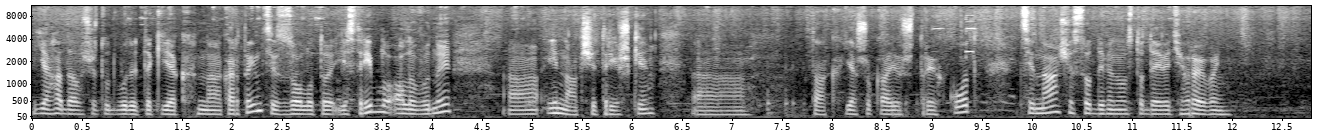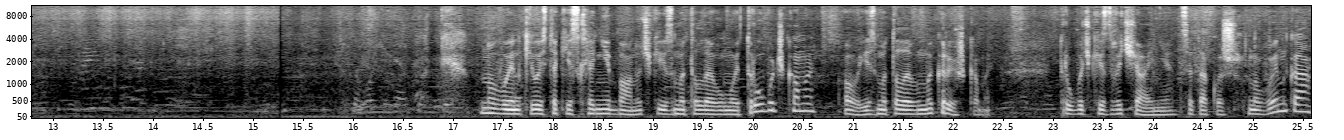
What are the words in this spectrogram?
Я гадав, що тут будуть такі, як на картинці, золото і срібло, але вони а, інакші трішки. А, так, я шукаю штрих-код. Ціна 699 гривень. Новинки, ось такі скляні баночки із металевими трубочками, о, із металевими кришками. Трубочки звичайні. Це також новинка,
